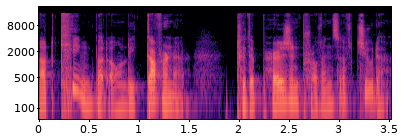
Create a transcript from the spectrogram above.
not king but only governor to the Persian province of Judah.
